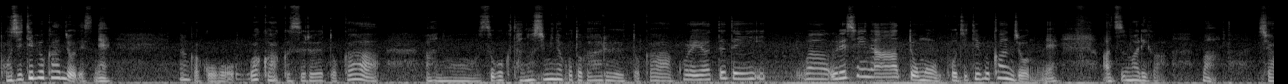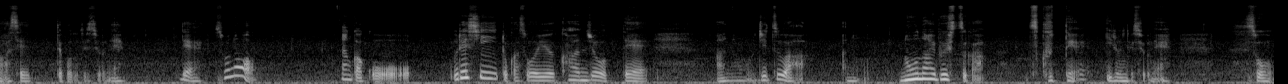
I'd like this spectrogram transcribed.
ポジティブ感情ですね。なんかこうワクワクするとかあのー、すごく楽しみなことがあるとかこれやってていい、まあ嬉しいなって思うポジティブ感情のね集まりがまあ幸せってことですよね。でそのなんかこう嬉しいとかそういう感情ってあの実はあの脳内物質が作っているんですよね。そう。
